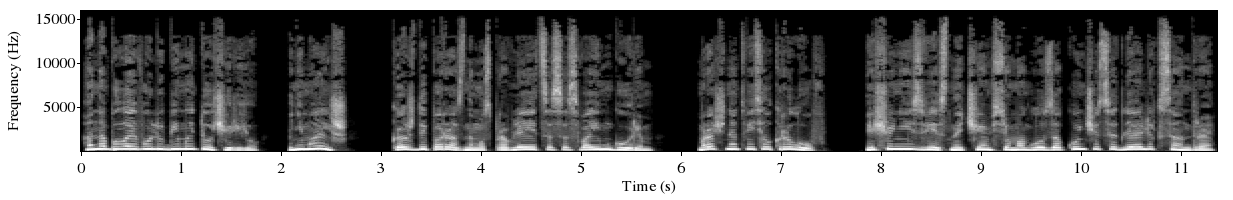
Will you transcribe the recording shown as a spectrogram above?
Она была его любимой дочерью, понимаешь? Каждый по-разному справляется со своим горем, мрачно ответил Крылов. Еще неизвестно, чем все могло закончиться для Александра.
